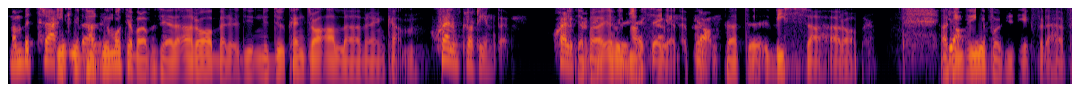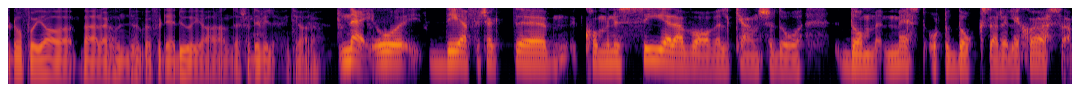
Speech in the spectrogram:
man betraktar... Fast nu måste jag bara få säga, araber, du, du kan inte dra alla över en kam. Självklart inte. Självklart jag, bara, jag vill bara säga det, för, ja. för att uh, vissa araber. Att ja. inte vi får kritik för det här, för då får jag bära hundhuvud för det du gör, Anders, och det vill jag inte göra. Nej, och det jag försökte eh, kommunicera var väl kanske då de mest ortodoxa religiösa.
